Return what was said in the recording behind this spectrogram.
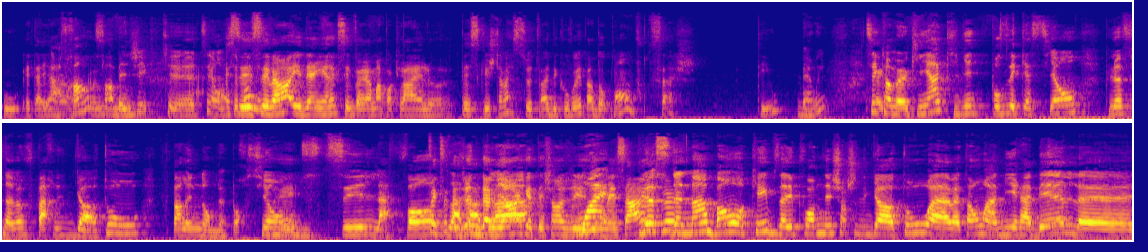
ou est ailleurs? En France, Euh, en Belgique, euh, tu sais, on Ah, sait c'est pas. c'est vraiment, il y en a que c'est vraiment pas clair, là. Parce que justement, si tu veux te faire découvrir par d'autres mondes, il faut que tu saches t'es où? Ben oui. Tu sais, comme un client qui vient te poser des questions, puis là, finalement, vous parlez de gâteau, vous parlez du nombre de portions, Ouais. du style, la forme, Fait que ça fait déjà une demi-heure que tu échanges des, Ouais. des messages. Là, soudainement, bon, OK, vous allez pouvoir venir chercher le gâteau à, mettons, à Mirabel, euh,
